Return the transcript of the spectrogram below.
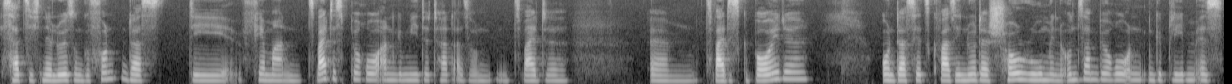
Es hat sich eine Lösung gefunden, dass die Firma ein zweites Büro angemietet hat, also eine zweite ähm, zweites Gebäude und dass jetzt quasi nur der Showroom in unserem Büro unten geblieben ist,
